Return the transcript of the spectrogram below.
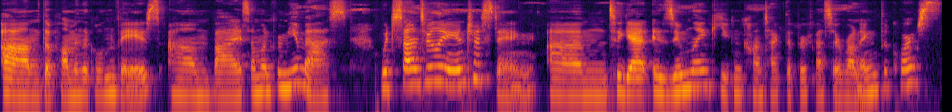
um, The Plum in the Golden Vase, um, by someone from UMass, which sounds really interesting. Um, to get a Zoom link, you can contact the professor running the course,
